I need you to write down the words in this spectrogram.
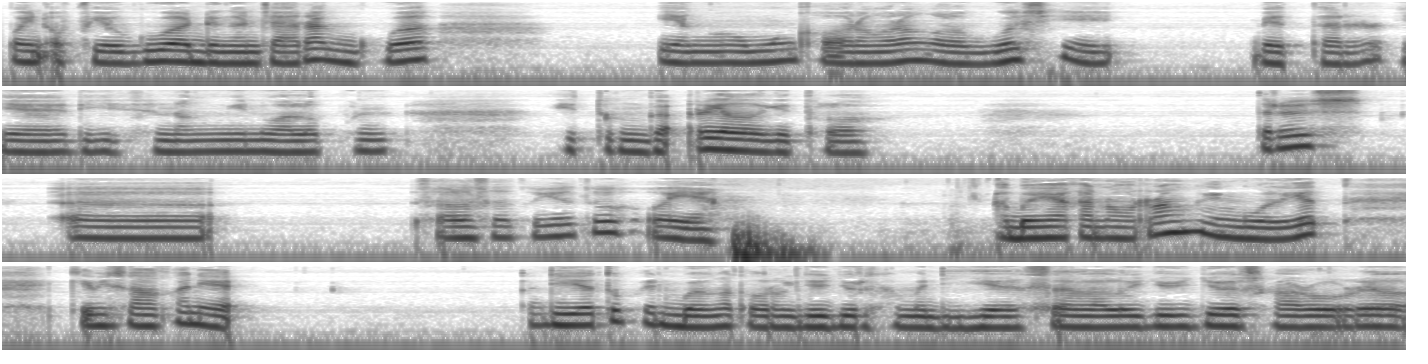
point of view gue dengan cara gue yang ngomong ke orang-orang kalau gue sih better ya disenengin walaupun itu nggak real gitu loh. Terus uh, salah satunya tuh oh ya kebanyakan orang yang gue lihat kayak misalkan ya dia tuh pengen banget orang jujur sama dia selalu jujur selalu real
